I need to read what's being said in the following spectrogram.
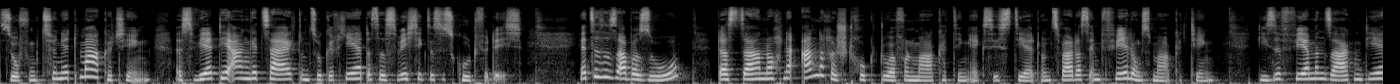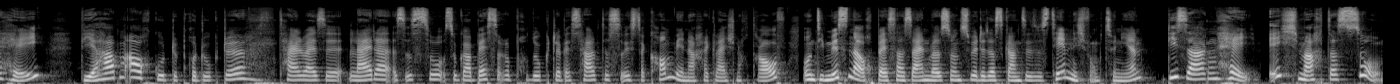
So funktioniert Marketing. Es wird dir angezeigt und suggeriert, es ist wichtig, das ist gut für dich. Jetzt ist es aber so, dass da noch eine andere Struktur von Marketing existiert, und zwar das Empfehlungsmarketing. Diese Firmen sagen dir, hey, wir haben auch gute Produkte, teilweise leider, es ist so, sogar bessere Produkte, weshalb das so ist, da kommen wir nachher gleich noch drauf. Und die müssen auch besser sein, weil sonst würde das ganze System nicht funktionieren. Die sagen, hey, ich mache das so.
